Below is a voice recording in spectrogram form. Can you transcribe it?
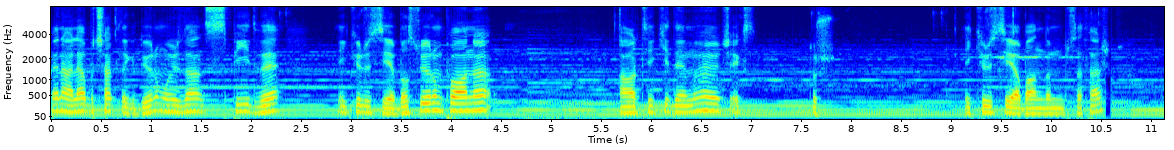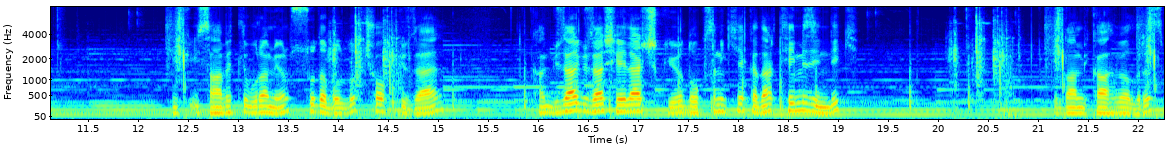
Ben hala bıçakla gidiyorum. O yüzden speed ve accuracy'ye basıyorum puanı. Artı 2 damage. Ex- Dur. Accuracy'ye abandım bu sefer. Çünkü isabetli vuramıyorum. Su da bulduk. Çok güzel. Güzel güzel şeyler çıkıyor. 92'ye kadar temiz indik. Buradan bir kahve alırız.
